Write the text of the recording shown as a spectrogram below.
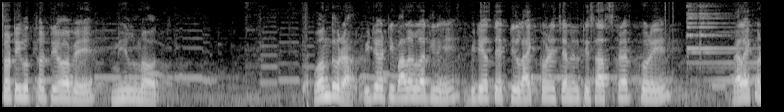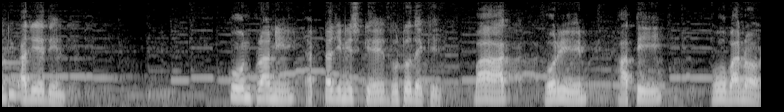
সঠিক উত্তরটি হবে নীলনদ। বন্ধুরা, ভিডিওটি ভালো লাগলে ভিডিওতে একটি লাইক করে চ্যানেলটি সাবস্ক্রাইব করে বেলাইকনটি বাজিয়ে দিন। কোন প্রাণী একটা জিনিসকে দুটো দেখে? বাঘ, হরিণ, হাতি ও বানর।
